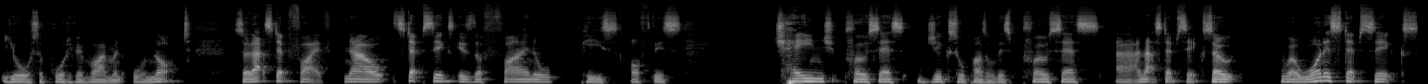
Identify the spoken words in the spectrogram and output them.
your supportive environment or not. So that's step five. Now, step six is the final piece of this change process jigsaw puzzle, this process, uh, and that's step six. So, well, what is step six?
